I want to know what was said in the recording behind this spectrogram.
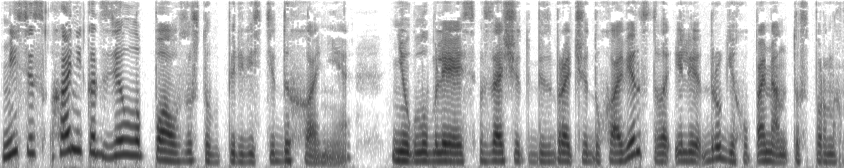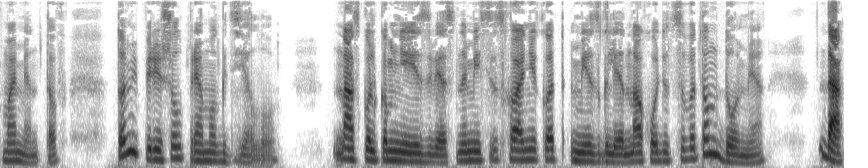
Миссис Ханикот сделала паузу, чтобы перевести дыхание. Не углубляясь в защиту безбрачия духовенства или других упомянутых спорных моментов, Томми перешел прямо к делу. «Насколько мне известно, миссис Ханикот, мисс Глен находится в этом доме. Да,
